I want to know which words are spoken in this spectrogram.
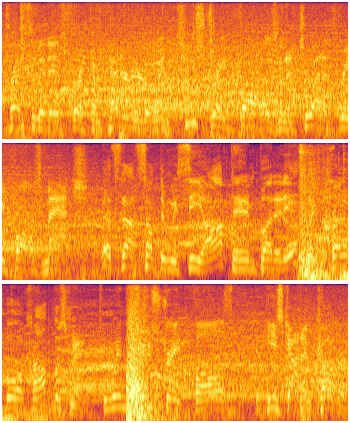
Impressive it is for a competitor to win two straight falls in a two out of three falls match. That's not something we see often, but it is an incredible accomplishment. To win two straight falls, He's got him covered.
